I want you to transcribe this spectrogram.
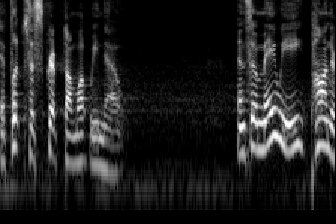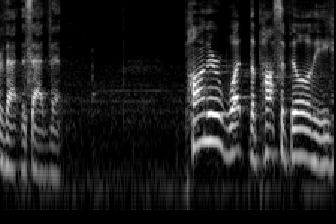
it flips the script on what we know. And so may we ponder that this Advent. Ponder what the possibility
